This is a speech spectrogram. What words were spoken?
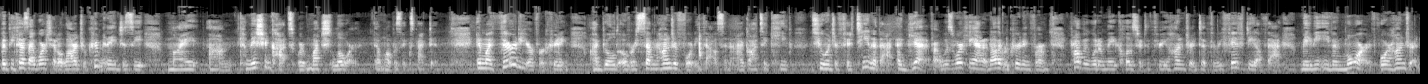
But because I worked at a large recruitment agency, my um, commission cuts were much lower than what was expected. In my third year of recruiting, I billed over 740,000 I got to keep 215 of that. Again, if I was working at another recruiting firm, probably would have made closer to 300 to 350 of that, maybe even more, 400,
